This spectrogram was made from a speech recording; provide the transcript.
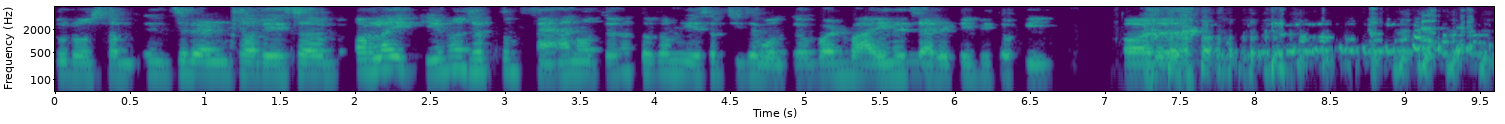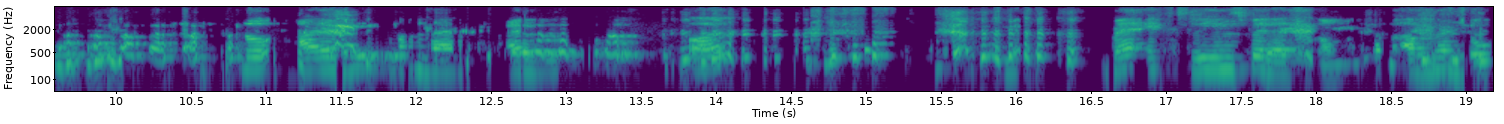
to know some incidents और ये सब, और लाइक यू नो जब तुम फ़ैन होते हो ना तो तुम ये सब चीज़ें बोलते हो, बट भाई ने चैरिटी भी तो की। और तो आई और मैं एक्सट्रीम्स पे रह चुका हूँ मतलब अब मैं जो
